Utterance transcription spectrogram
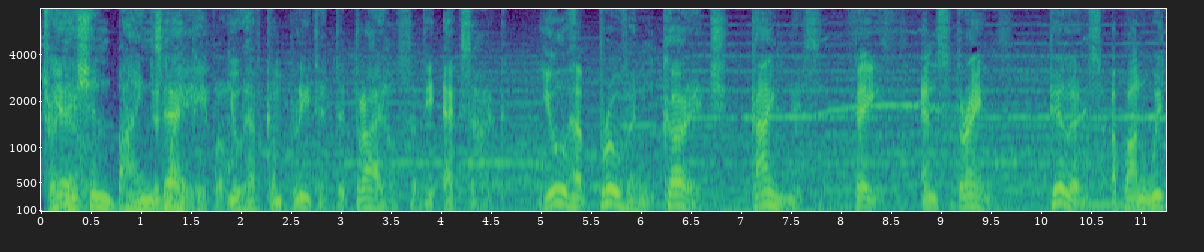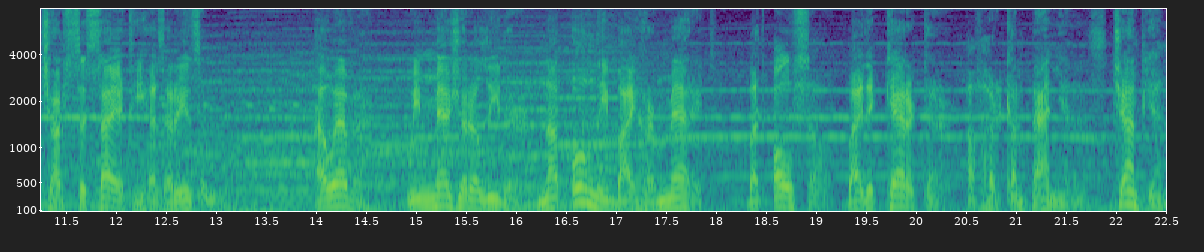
Tradition binds today, my people. You have completed the trials of the Exarch. You have proven courage, kindness, faith, and strength, pillars upon which our society has arisen. However, we measure a leader not only by her merit, but also by the character of her companions. Champion,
